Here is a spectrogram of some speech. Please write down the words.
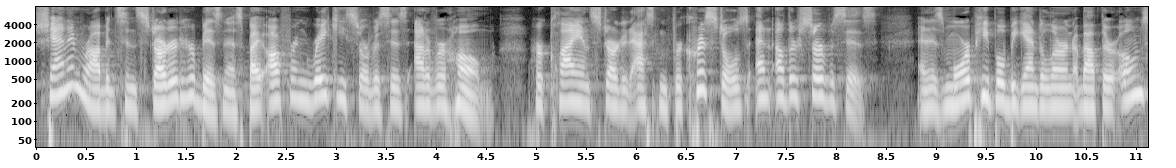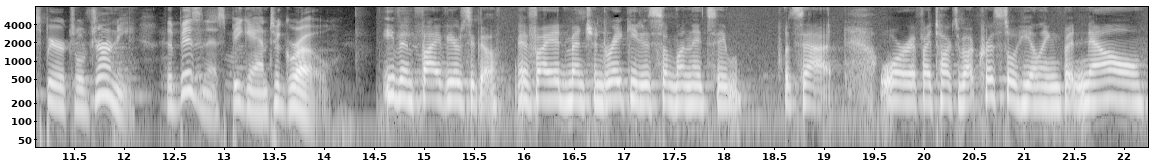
Shannon Robinson started her business by offering Reiki services out of her home. Her clients started asking for crystals and other services. And as more people began to learn about their own spiritual journey, the business began to grow. Even five years ago, if I had mentioned Reiki to someone, they'd say, What's that? Or if I talked about crystal healing, but now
